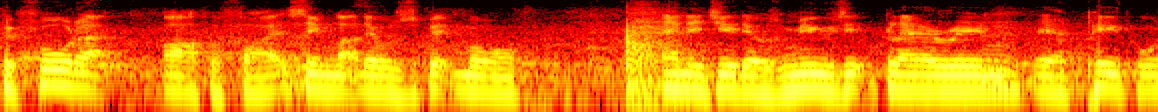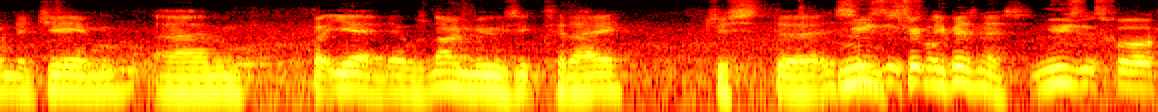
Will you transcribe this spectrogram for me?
before that Arthur fight, it seemed like there was a bit more energy. There was music blaring. Mm. There had people in the gym. Um, but yeah, there was no music today. Just uh, strictly for, business. Music's for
